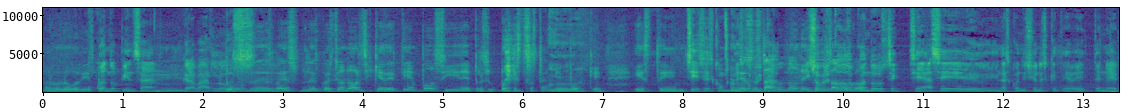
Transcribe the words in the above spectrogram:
para un nuevo disco. ¿Cuándo piensan grabarlo? Pues es, es, es cuestión ahora sí que de tiempos y de presupuestos también, Mm. porque este sí, es, com- en es eso complicado. estamos, ¿no? De y hecho, sobre todo con- cuando se, se hace en las condiciones que debe tener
